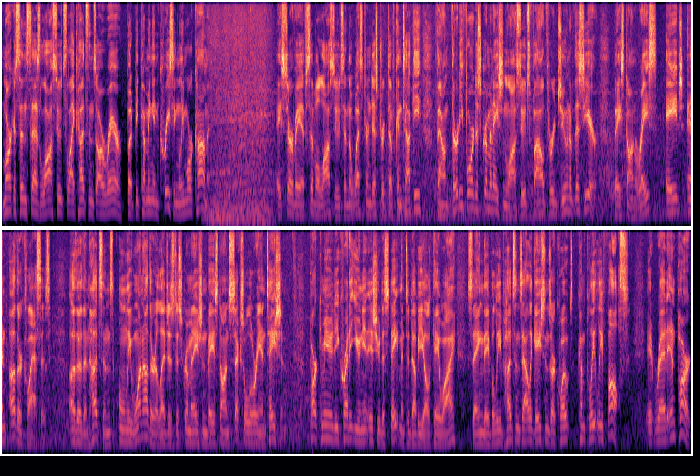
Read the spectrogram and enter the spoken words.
Marcosson says lawsuits like Hudson's are rare, but becoming increasingly more common. A survey of civil lawsuits in the Western District of Kentucky found 34 discrimination lawsuits filed through June of this year based on race, age, and other classes. Other than Hudson's, only one other alleges discrimination based on sexual orientation. Park Community Credit Union issued a statement to WLKY saying they believe Hudson's allegations are, quote, completely false. It read in part,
